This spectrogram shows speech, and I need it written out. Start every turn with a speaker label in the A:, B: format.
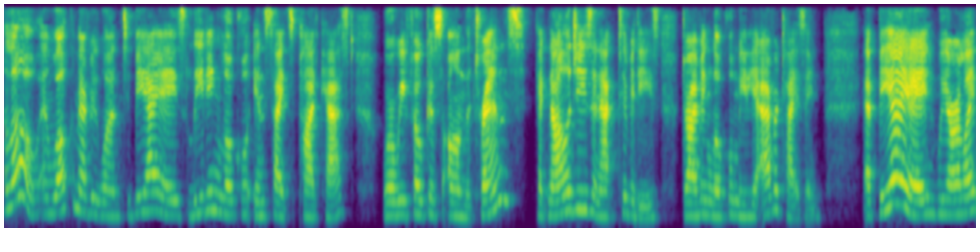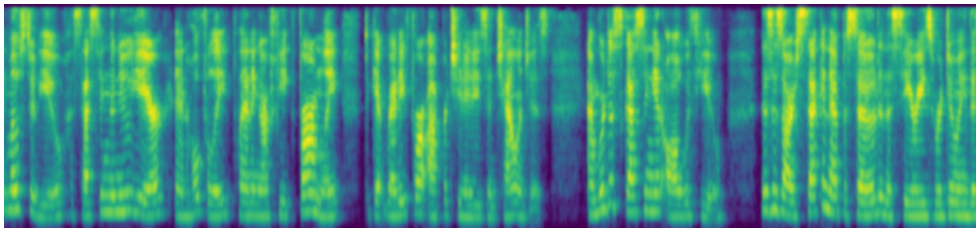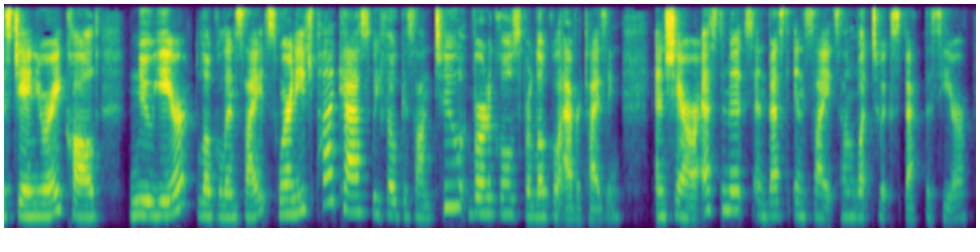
A: Hello, and welcome everyone to BIA's Leading Local Insights podcast, where we focus on the trends, technologies, and activities driving local media advertising. At BIA, we are like most of you, assessing the new year and hopefully planting our feet firmly to get ready for opportunities and challenges. And we're discussing it all with you. This is our second episode in the series we're doing this January called New Year Local Insights, where in each podcast we focus on two verticals for local advertising and share our estimates and best insights on what to expect this year.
